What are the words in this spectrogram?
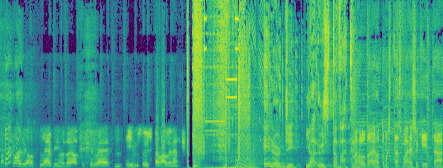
mä nyt koitin olla silleen viimeisen asti silleen mm, ihmisystävällinen. Energy ja ystävät. Me halutaan ehdottomasti tässä vaiheessa kiittää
